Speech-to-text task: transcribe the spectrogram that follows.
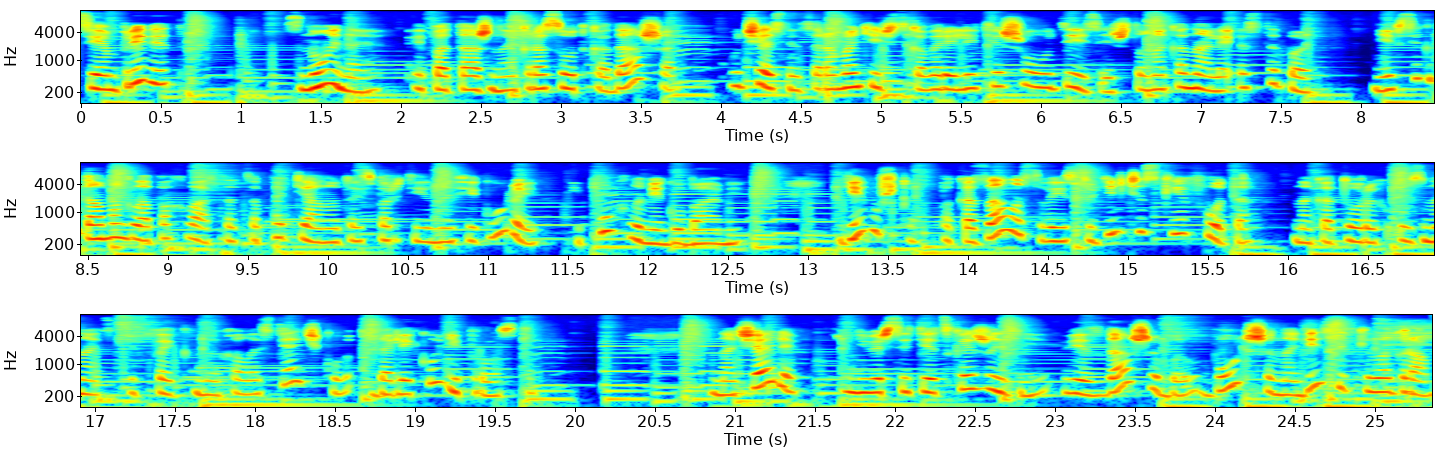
Всем привет! Знойная, эпатажная красотка Даша, участница романтического реалити-шоу 10, что на канале СТБ, не всегда могла похвастаться подтянутой спортивной фигурой и пухлыми губами. Девушка показала свои студенческие фото, на которых узнать эффектную холостячку далеко не просто. В начале университетской жизни вес Даши был больше на 10 килограмм,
